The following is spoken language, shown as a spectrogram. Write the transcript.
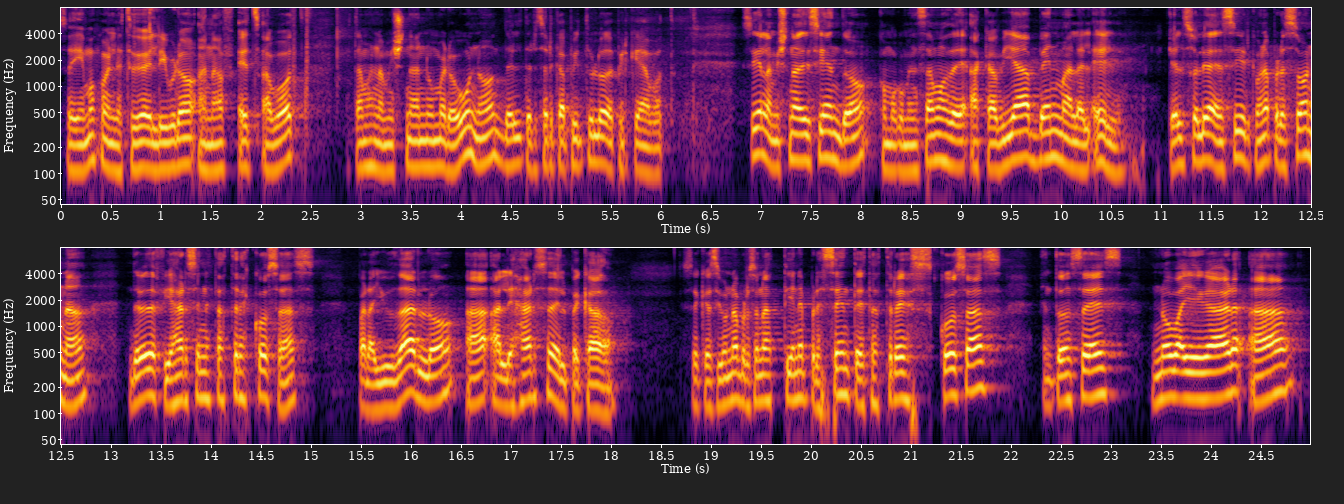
Seguimos con el estudio del libro Anaf Etz Avot. Estamos en la Mishnah número 1 del tercer capítulo de Pirkei Avot. Sigue la Mishnah diciendo, como comenzamos de Akabia ben Malalel, que él solía decir que una persona debe de fijarse en estas tres cosas para ayudarlo a alejarse del pecado. Dice que si una persona tiene presente estas tres cosas, entonces no va a llegar a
